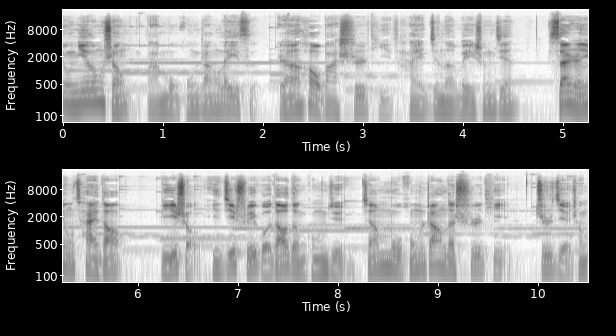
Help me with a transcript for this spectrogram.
用尼龙绳把穆鸿章勒死，然后把尸体抬进了卫生间。三人用菜刀、匕首以及水果刀等工具，将穆鸿章的尸体肢解成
